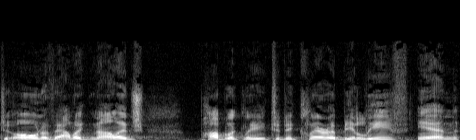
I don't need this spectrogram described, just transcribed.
to own, avow, acknowledge publicly, to declare a belief in,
